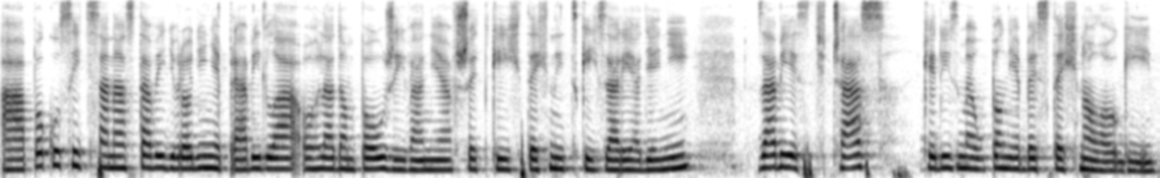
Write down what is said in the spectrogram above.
a pokúsiť sa nastaviť v rodine pravidlá ohľadom používania všetkých technických zariadení, zaviesť čas, kedy sme úplne bez technológií.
